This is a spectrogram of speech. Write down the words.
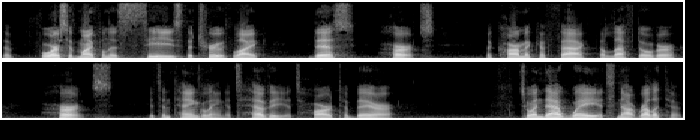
the force of mindfulness sees the truth like this hurts. The karmic effect, the leftover, hurts. It's entangling, it's heavy, it's hard to bear. So, in that way, it's not relative.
